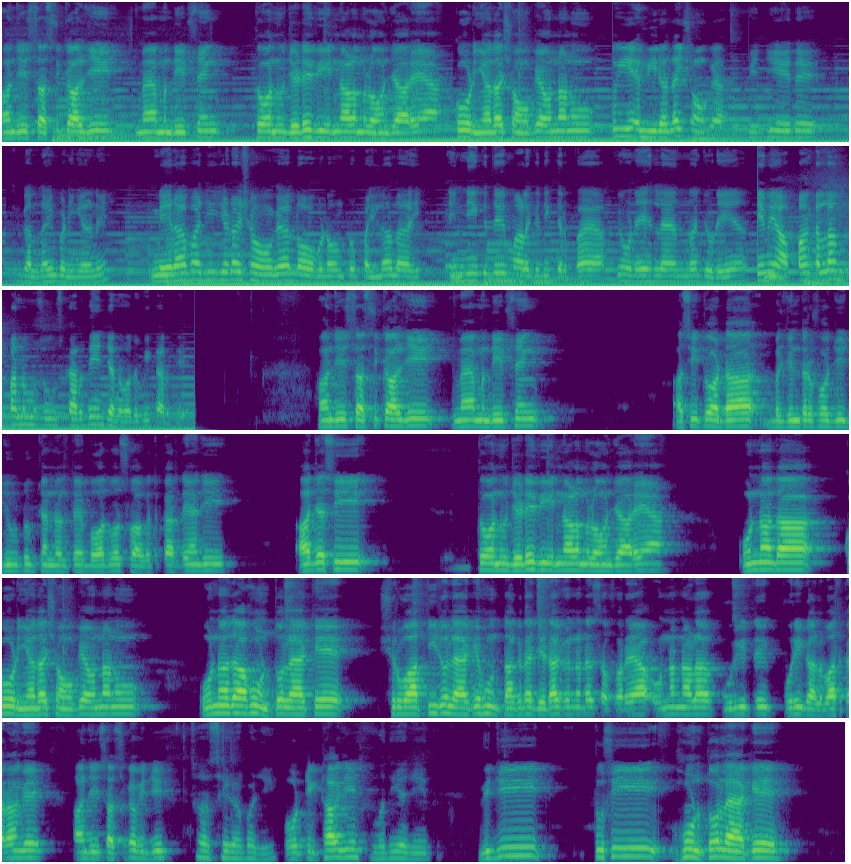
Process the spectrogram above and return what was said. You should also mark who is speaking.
Speaker 1: ਹਾਂਜੀ ਸਤਿ ਸ਼੍ਰੀ ਅਕਾਲ ਜੀ। ਮੈਂ ਮਨਦੀਪ ਸਿੰਘ। ਤੁਹਾਨੂੰ ਜਿਹੜੇ ਵੀਰ ਨਾਲ ਮਿਲਾਉਣ ਜਾ ਰਹੇ ਆ ਘੋੜੀਆਂ ਦਾ ਸ਼ੌਂਕ ਹੈ ਉਹਨਾਂ ਨੂੰ ਕੋਈ ਇਹ ਅਮੀਰਾਂ ਦਾ ਹੀ ਸ਼ੌਂਕ ਹੈ।
Speaker 2: ਵੀ ਜੀ ਇਹਦੇ ਗੱਲਾਂ ਹੀ ਬਣੀਆਂ ਨੇ। ਮੇਰਾ ਭਾਜੀ ਜਿਹੜਾ ਸ਼ੌਂਕ ਹੈ ਲੋਕਡਾਊਨ ਤੋਂ ਪਹਿਲਾਂ ਦਾ ਸੀ। ਇੰਨੀ ਕਿਤੇ ਮਾਲਕ ਦੀ ਕਿਰਪਾ ਆ ਕਿ ਹੁਣ ਇਸ ਲਾਈਨ ਨਾਲ ਜੁੜੇ ਆ। ਜਿਵੇਂ ਆਪਾਂ ਇਕੱਲਾਪਨ ਮਹਿਸੂਸ ਕਰਦੇ ਆ ਜਾਨਵਰ ਵੀ ਕਰਦੇ ਆ।
Speaker 1: ਹਾਂਜੀ ਸਤਿ ਸ਼੍ਰੀ ਅਕਾਲ ਜੀ। ਮੈਂ ਮਨਦੀਪ ਸਿੰਘ। ਅਸੀਂ ਤੁਹਾਡਾ ਬਲਜਿੰਦਰ ਫੌਜੀ YouTube ਚੈਨਲ ਤੇ ਬਹੁਤ-ਬਹੁਤ ਸਵਾਗਤ ਕਰਦੇ ਹਾਂ ਜੀ। ਅੱਜ ਅਸੀਂ ਤੁਹਾਨੂੰ ਜਿਹੜੇ ਵੀਰ ਨਾਲ ਮਿਲਾਉਣ ਜਾ ਰਹੇ ਹਾਂ ਉਹਨਾਂ ਦਾ ਘੋੜੀਆਂ ਦਾ ਸ਼ੌਂਕ ਹੈ ਉਹਨਾਂ ਨੂੰ ਉਹਨਾਂ ਦਾ ਹੁਣ ਤੋਂ ਲੈ ਕੇ ਸ਼ੁਰੂਆਤੀ ਤੋਂ ਲੈ ਕੇ ਹੁਣ ਤੱਕ ਦਾ ਜਿਹੜਾ ਵੀ ਉਹਨਾਂ ਦਾ ਸਫ਼ਰ ਆ ਉਹਨਾਂ ਨਾਲ ਪੂਰੀ ਤੇ ਪੂਰੀ ਗੱਲਬਾਤ ਕਰਾਂਗੇ। ਹਾਂਜੀ ਸਤਿ ਸ਼੍ਰੀ ਅਕਾਲ ਵੀਰ ਜੀ।
Speaker 2: ਸਤਿ ਸ਼੍ਰੀ ਅਕਾਲ ਭਾਜੀ।
Speaker 1: ਹੋਰ ਠੀਕ ਠਾਕ ਜੀ?
Speaker 2: ਵਧੀਆ ਜੀ।
Speaker 1: ਵੀ ਜੀ ਤੁਸੀਂ ਹੁਣ ਤੋਂ ਲੈ ਕੇ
